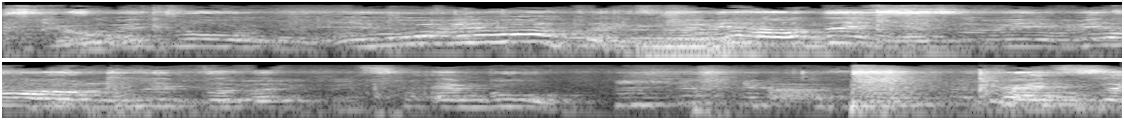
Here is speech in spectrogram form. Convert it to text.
Så vi tog, jo, vi har en text, men vi hade ingen så vi, vi har hittat en bok. Kajsa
